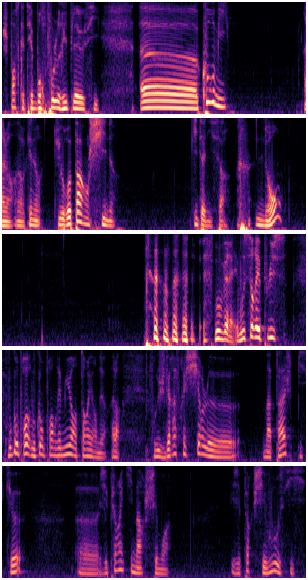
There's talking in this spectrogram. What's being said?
Je pense que t'es bon pour le replay aussi. Euh, Kurumi. Alors, alors Ken, tu repars en Chine. Qui t'a dit ça? Non. vous verrez, vous saurez plus. Vous, comprendrez, mieux en temps et en heure. Alors, je vais rafraîchir ma page puisque euh, j'ai plus rien qui marche chez moi. Et j'ai peur que chez vous aussi.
